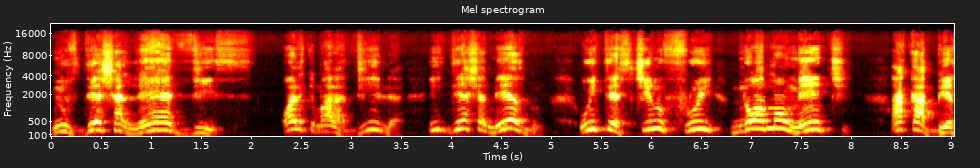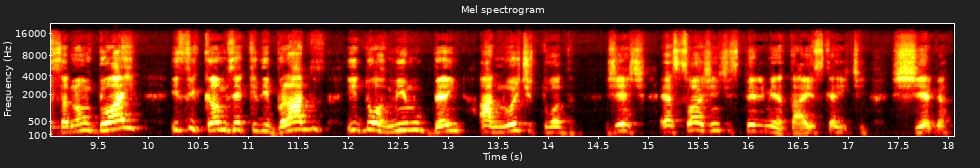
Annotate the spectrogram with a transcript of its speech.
nos deixa leves. Olha que maravilha! E deixa mesmo. O intestino flui normalmente. A cabeça não dói e ficamos equilibrados e dormimos bem a noite toda. Gente, é só a gente experimentar isso que a gente chega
